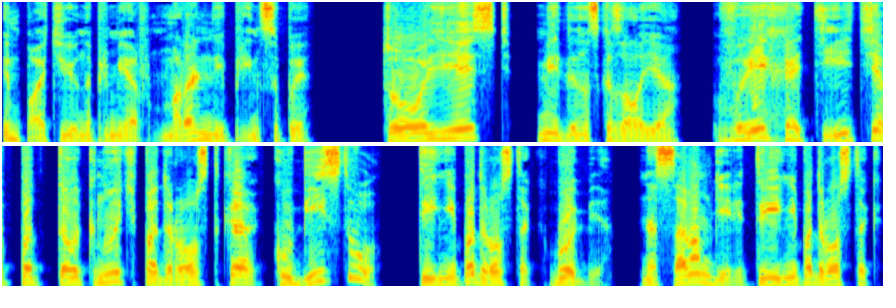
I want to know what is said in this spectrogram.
Эмпатию, например, моральные принципы. «То есть, — медленно сказала я, — вы хотите подтолкнуть подростка к убийству? Ты не подросток, Бобби. На самом деле ты не подросток.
